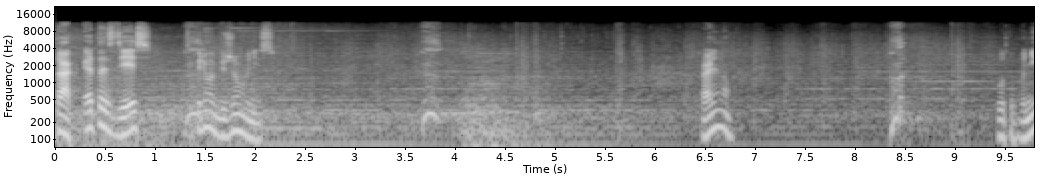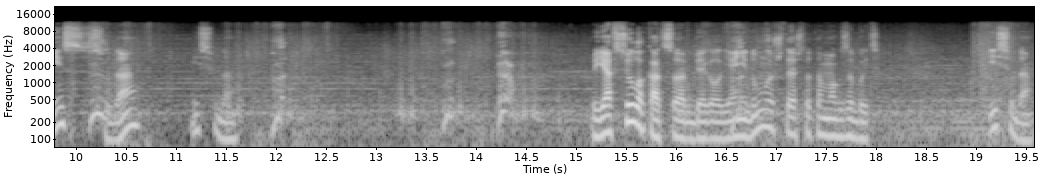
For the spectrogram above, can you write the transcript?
Так, это здесь. Теперь мы бежим вниз. Правильно? Тут вниз, сюда и сюда. Я всю локацию оббегал. Я не думаю, что я что-то мог забыть. И сюда.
